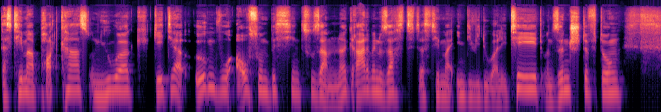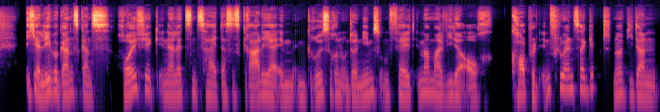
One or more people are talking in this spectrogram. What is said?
das Thema Podcast und New Work geht ja irgendwo auch so ein bisschen zusammen. Ne? Gerade wenn du sagst, das Thema Individualität und Sinnstiftung. Ich erlebe ganz, ganz häufig in der letzten Zeit, dass es gerade ja im, im größeren Unternehmensumfeld immer mal wieder auch Corporate Influencer gibt, ne, die dann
